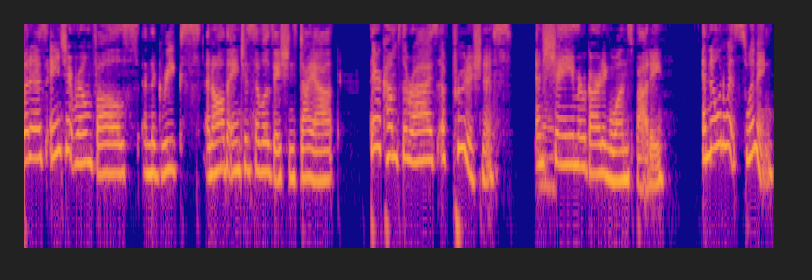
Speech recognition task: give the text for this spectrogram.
But as ancient Rome falls and the Greeks and all the ancient civilizations die out, there comes the rise of prudishness and yes. shame regarding one's body. And no one went swimming.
